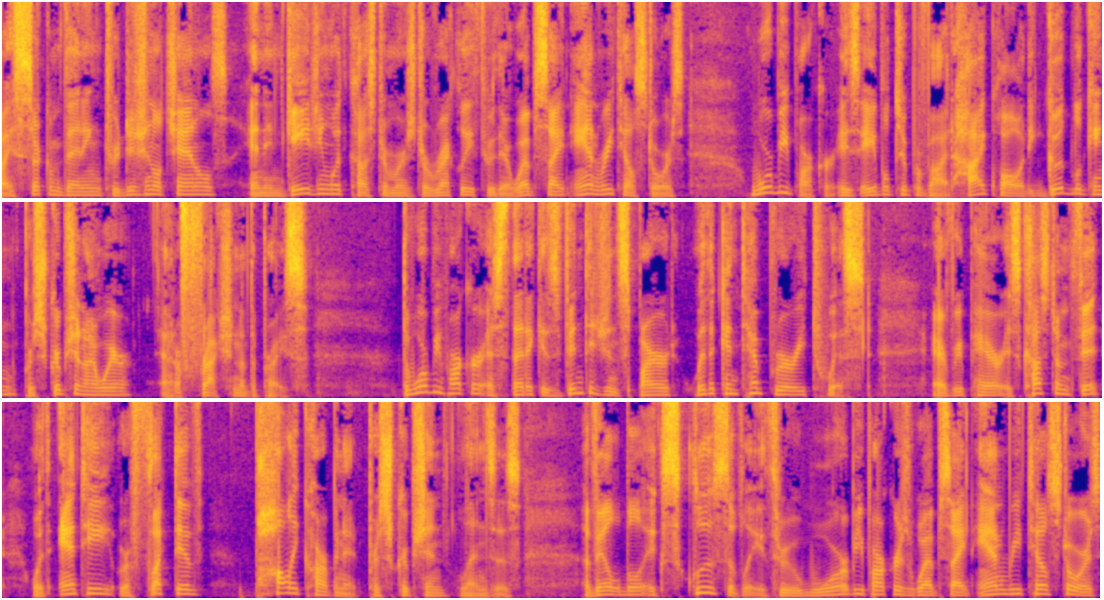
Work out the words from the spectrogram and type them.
By circumventing traditional channels and engaging with customers directly through their website and retail stores, Warby Parker is able to provide high quality, good looking prescription eyewear at a fraction of the price. The Warby Parker aesthetic is vintage inspired with a contemporary twist. Every pair is custom fit with anti reflective polycarbonate prescription lenses. Available exclusively through Warby Parker's website and retail stores,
